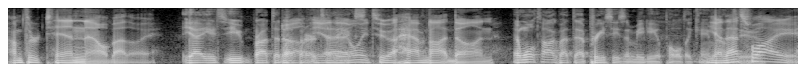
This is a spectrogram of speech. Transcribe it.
I'm through ten now, by the way. Yeah, you, you brought that up in our yeah, the only two I have not done. and we'll talk about that preseason media poll that came out. Yeah, out. that's too. why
